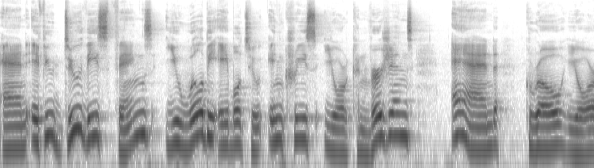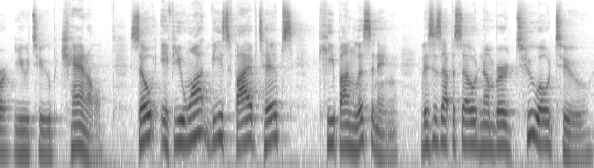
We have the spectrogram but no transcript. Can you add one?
And if you do these things, you will be able to increase your conversions and grow your YouTube channel. So if you want these five tips, keep on listening. This is episode number 202.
